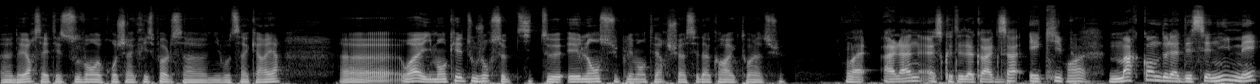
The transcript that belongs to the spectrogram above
Euh, D'ailleurs, ça a été souvent reproché à Chris Paul, ça, au niveau de sa carrière. Ouais, il manquait toujours ce petit élan supplémentaire. Je suis assez d'accord avec toi là-dessus. Ouais. Alan, est-ce que tu es d'accord avec ça? Équipe Ouais. marquante de la décennie, mais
